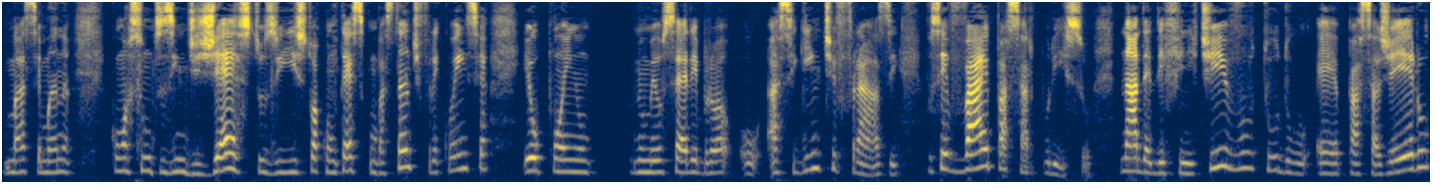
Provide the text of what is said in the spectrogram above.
uma semana com assuntos indigestos, e isso acontece com bastante frequência, eu ponho no meu cérebro a seguinte frase: você vai passar por isso. Nada é definitivo, tudo é passageiro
